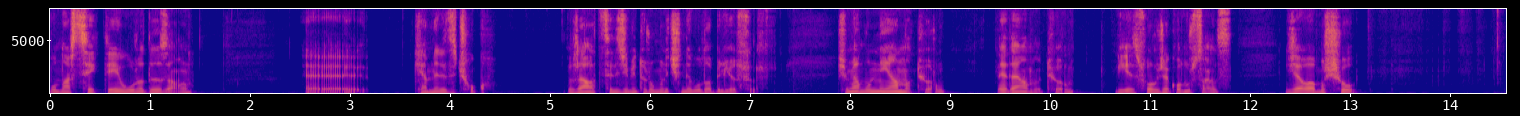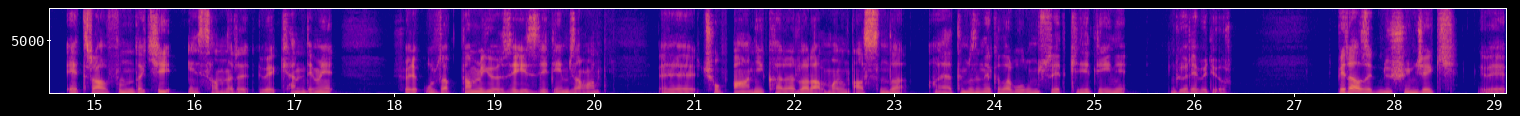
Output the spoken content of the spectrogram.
Bunlar sekteye uğradığı zaman e, kendinizi çok rahatsız edici bir durumun içinde bulabiliyorsunuz. Şimdi ben bunu niye anlatıyorum? Neden anlatıyorum? diye soracak olursanız cevabı şu. Etrafımdaki insanları ve kendimi şöyle uzaktan bir gözle izlediğim zaman e, çok ani kararlar almanın aslında hayatımızı ne kadar olumsuz etkilediğini görebiliyorum. Birazcık düşünecek ve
